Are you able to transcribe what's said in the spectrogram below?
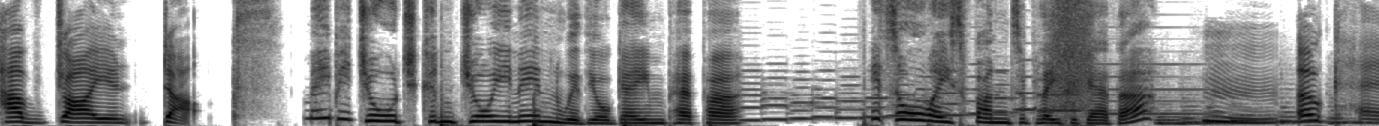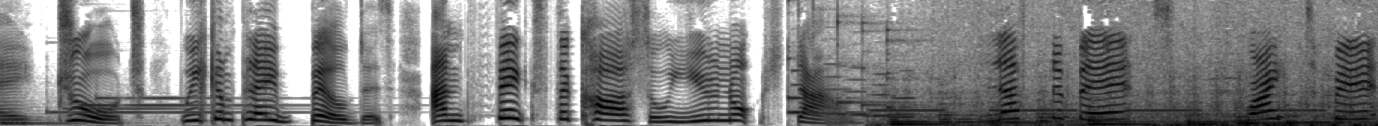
have giant ducks. Maybe George can join in with your game, Peppa. It's always fun to play together. Hmm, okay. George, we can play builders and fix the castle you knocked down. Left a bit, right a bit.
